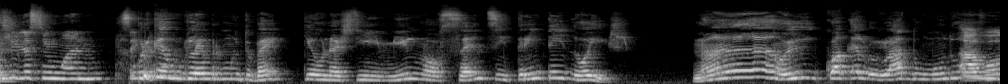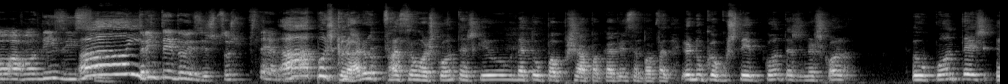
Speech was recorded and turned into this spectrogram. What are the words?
Fugiu-lhe assim um ano. Porque eu querer. lembro muito bem que eu nasci em 1932. Não, em qualquer lado do mundo. A avó, a avó diz isso. Ai. 32 e as pessoas percebem. Ah, pois claro, façam as contas que eu ainda estou para puxar para a cabeça para fazer. Eu nunca gostei de contas na escola. Eu contas eh,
